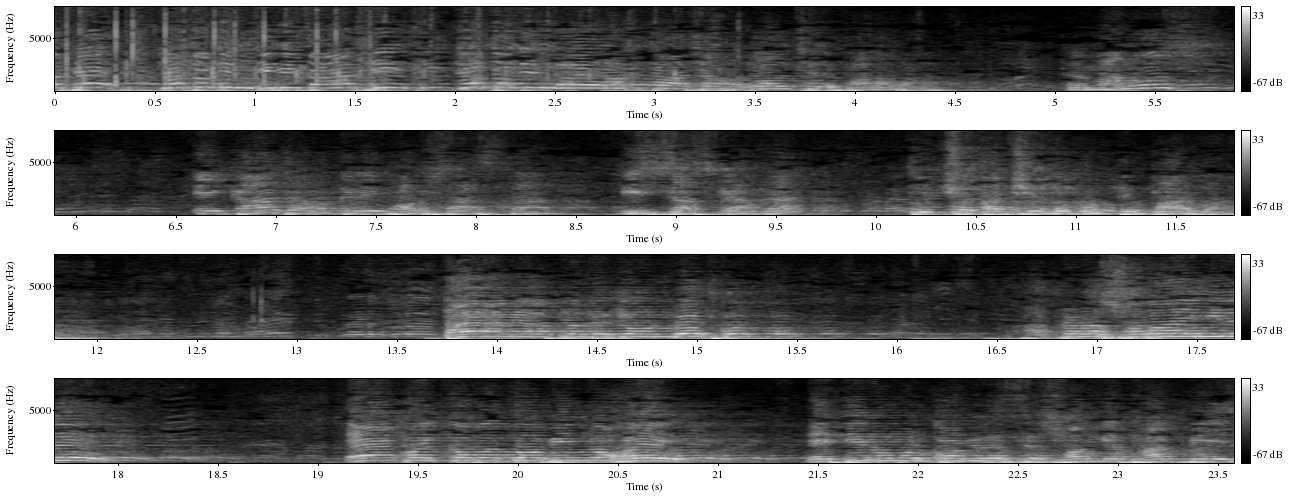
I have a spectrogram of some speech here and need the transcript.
আছে, যতদিন জীবিত আছি, যতদিন গায়ে রক্ত আছে, আমরা দল ছেড়ে পালাবো না। মানুষ, এই কাজ আমাদের এই ভরসা, আস্থা, বিশ্বাসকে আমরা তুচ্ছ তাচ্ছিল্য করতে পারব না। তাই আমি আপনাদেরকে অনুরোধ করব আপনারা সবাই মিলে এক ঐক্যবদ্ধ ভিন্ন হয়ে এই তৃণমূল কংগ্রেসের সঙ্গে থাকবেন।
